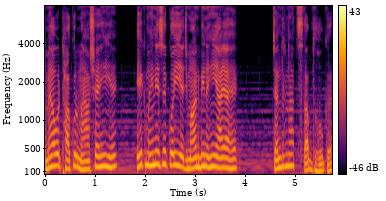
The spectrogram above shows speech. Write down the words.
मैं वो ठाकुर महाशय ही है। एक महीने से कोई यजमान भी नहीं आया है। चंद्रनाथ स्तब्ध होकर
